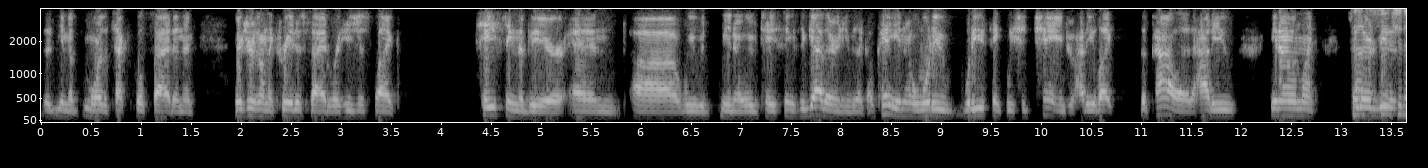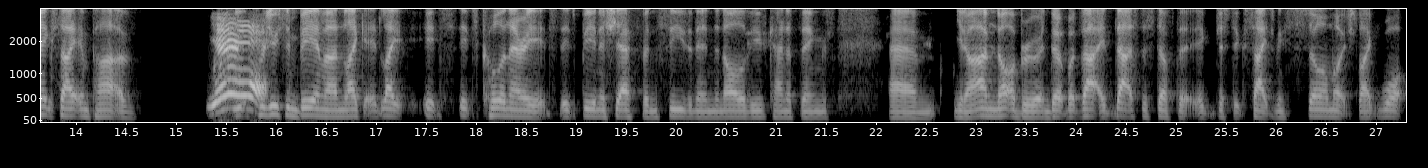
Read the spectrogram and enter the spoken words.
the, you know more the technical side, and then Victor's on the creative side, where he's just like tasting the beer and uh, we would you know we would taste things together and he'd be like okay you know what do you what do you think we should change how do you like the palate how do you you know and like so that's such an exciting part of yeah. Producing beer man. Like it like it's it's culinary. It's it's being a chef and seasoning and all of these kind of things. Um you know i'm not a brewer and but that that's the stuff that it just excites me so much like what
